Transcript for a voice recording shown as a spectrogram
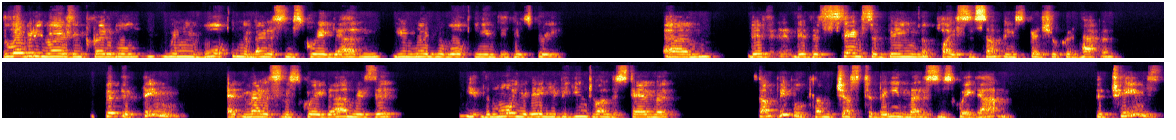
Celebrity Row is incredible. When you walk in the Madison Square Garden, you know you're walking into history. Um, there's, there's a sense of being in the place that something special could happen. But the thing at Madison Square Garden is that you, the more you're there, you begin to understand that some people come just to be in Madison Square Garden. The team's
